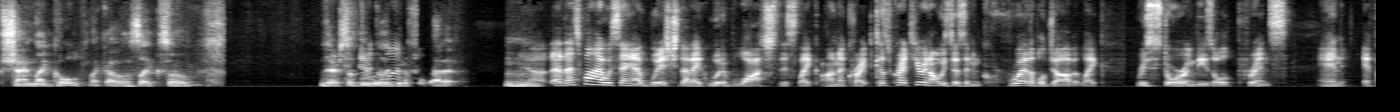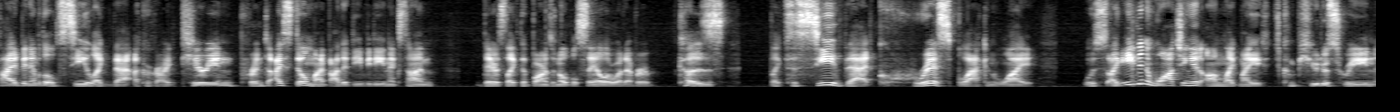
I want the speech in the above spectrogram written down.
shine like gold. Like I was like so. There's something really what- beautiful about it. Yeah, mm-hmm. that's why I was saying I wish that I would have watched this like on a because Criterion always does an incredible job at like restoring these old prints. And if I had been able to see like that a Criterion print, I still might buy the DVD next time there's like the Barnes and Noble sale or whatever. Because like to see that crisp black and white was like even watching it on like my computer screen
